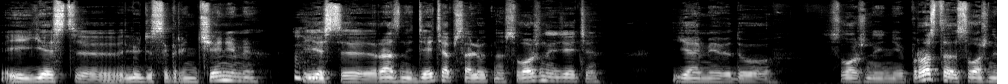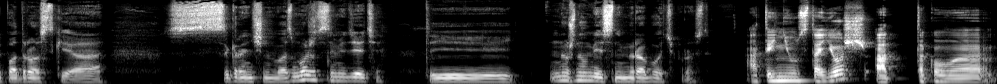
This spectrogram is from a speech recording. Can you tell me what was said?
И есть э, люди с ограничениями, Угу. Есть э, разные дети, абсолютно сложные дети. Я имею в виду сложные не просто сложные подростки, а с ограниченными возможностями дети. И нужно уметь с ними работать просто. А ты не устаешь от такого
